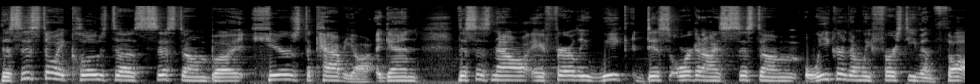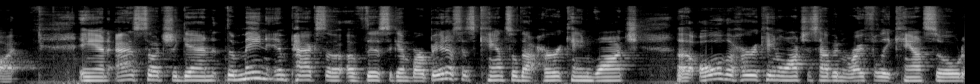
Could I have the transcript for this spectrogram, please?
This is still a closed uh, system, but here's the caveat. Again, this is now a fairly weak, disorganized system, weaker than we first even thought. And as such, again, the main impacts of, of this, again, Barbados has canceled that hurricane watch. Uh, all the hurricane watches have been rightfully canceled.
